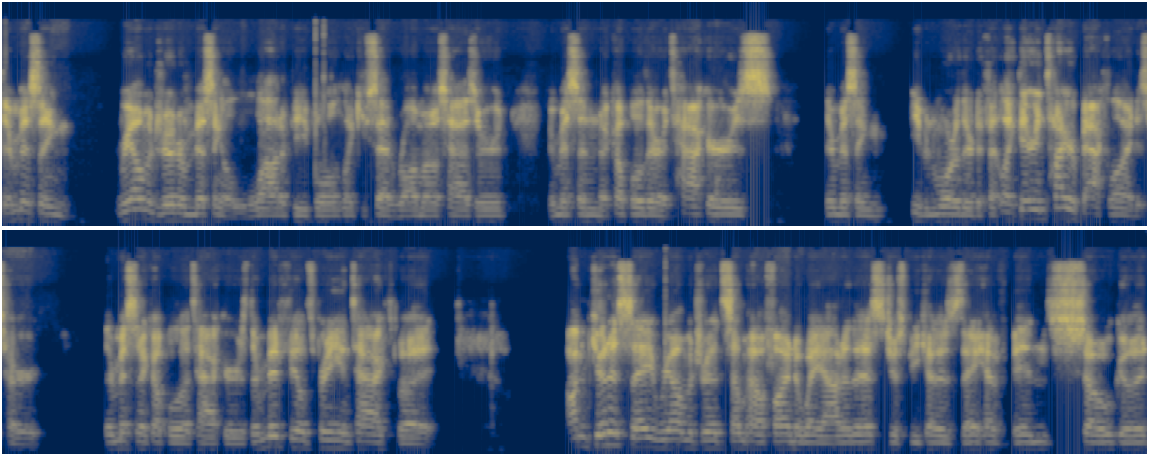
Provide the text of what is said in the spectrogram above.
they're missing. Real Madrid are missing a lot of people, like you said, Ramos, Hazard. They're missing a couple of their attackers. They're missing even more of their defense. Like their entire back line is hurt. They're missing a couple of attackers. Their midfield's pretty intact, but I'm gonna say Real Madrid somehow find a way out of this just because they have been so good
